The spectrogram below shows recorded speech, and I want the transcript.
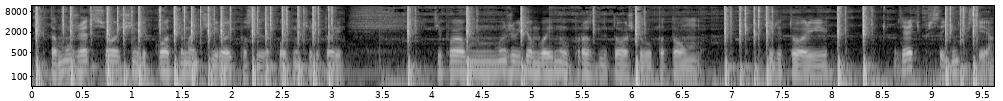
К тому же это все очень легко отремонтировать после захода на территорию. Типа, мы же ведем войну просто для того, чтобы потом территории взять и присоединить все.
